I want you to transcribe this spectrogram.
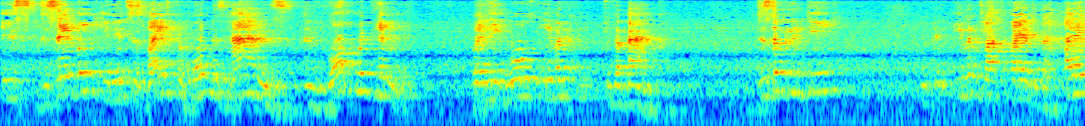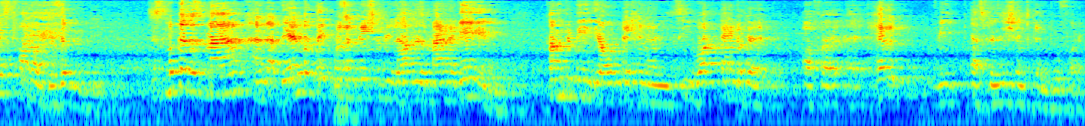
He's disabled. He needs his wife to hold his hands and walk with him when he goes even to the bank. Disability, you can even classify it as the highest form of disability. Just look at this man and at the end of the presentation we'll have this man again come to me in the outpatient and you'll see what kind of a, of a, a help we as physicians can do for him.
